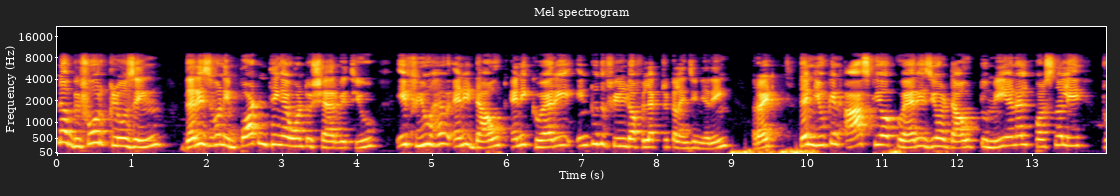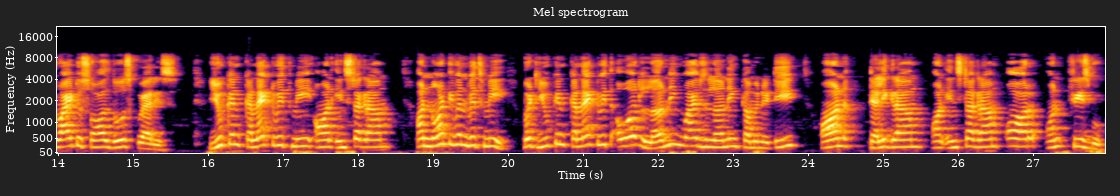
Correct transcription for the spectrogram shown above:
Now before closing, there is one important thing I want to share with you. If you have any doubt, any query into the field of electrical engineering, right, then you can ask your queries, your doubt to me and I'll personally try to solve those queries. You can connect with me on Instagram or not even with me, but you can connect with our Learning Vibes Learning community on telegram on instagram or on facebook.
